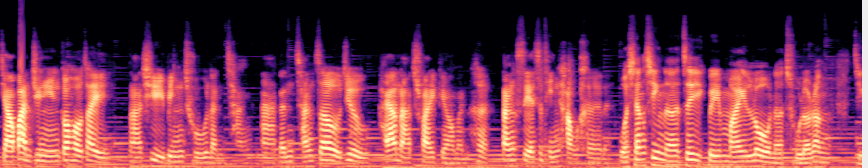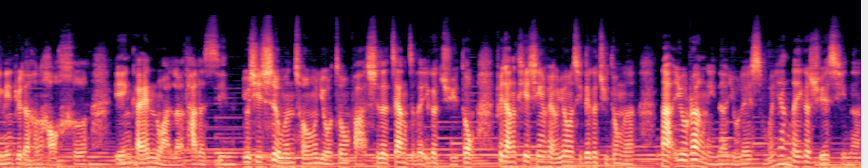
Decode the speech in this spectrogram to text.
搅拌均匀过后再。拿去冰橱冷藏啊，冷藏之后就还要拿出来给我们喝，当时也是挺好喝的。我相信呢，这一杯麦露呢，除了让景林觉得很好喝，也应该暖了他的心。尤其是我们从有宗法师的这样子的一个举动，非常贴心、非常用心的一个举动呢，那又让你呢有了什么样的一个学习呢？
